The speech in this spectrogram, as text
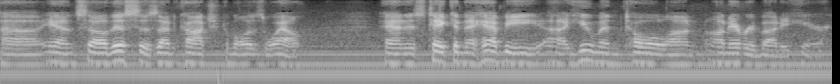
Uh, and so this is unconscionable as well. And it's taken a heavy uh, human toll on, on everybody here.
